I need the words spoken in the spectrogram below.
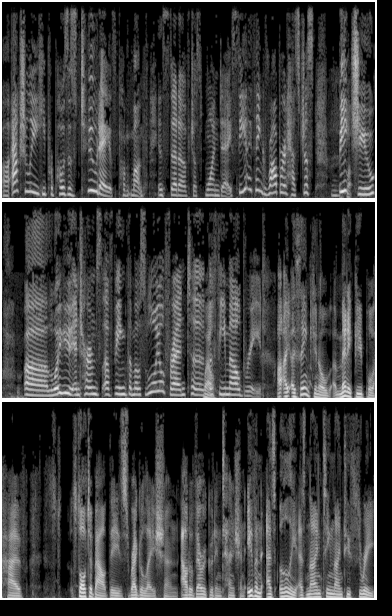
uh, actually, he proposes two days per month instead of just one day. See, I think Robert has just beat you, uh, Luo Yu, in terms of being the most loyal friend to Well- the female breed. I, I think, you know, many people have thought about this regulation out of very good intention. Even as early as 1993,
